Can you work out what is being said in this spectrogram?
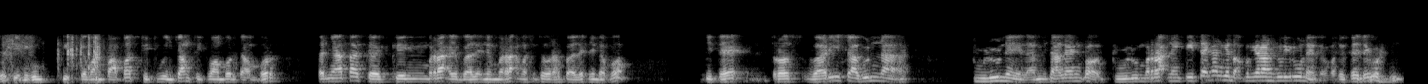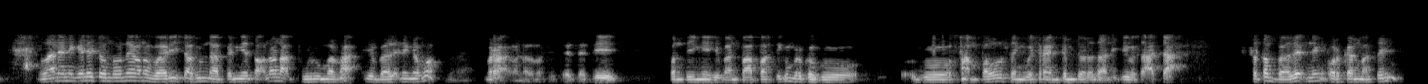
Jadi niku kewan papat dituincang, dicampur-campur. Ternyata daging merak ya balik nih merak, maksudnya orang balik nih apa? Pitek. Terus wari sahuna. Dulu nih lah. Misalnya kok dulu merak nih pitek kan kita pikiran keliru nih tuh maksudnya itu mulanya nih kene contohnya ono wari sahuna. Ben ngetokno nak bulu merak ya balik nih apa? Merak ngono maksudnya. Jadi pentingnya hewan papat itu mergo gue sampel sing wis random cara saat ini wis acak. Tetap balik nih organ masing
